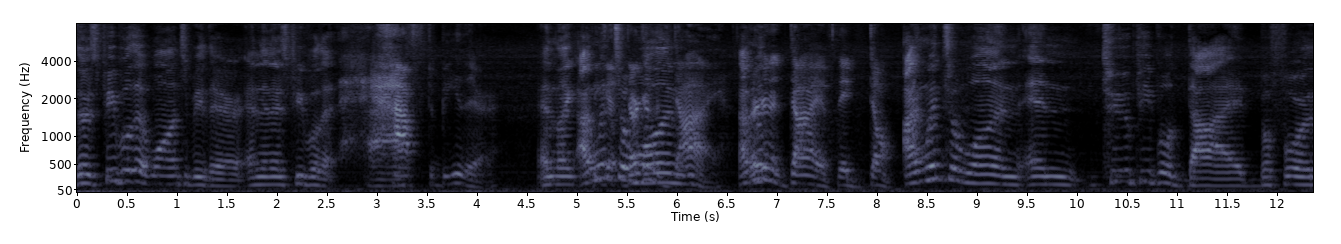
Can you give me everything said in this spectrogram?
There's people that want to be there, and then there's people that have. have to be there. And like I went Because to they're one. gonna die. I they're went- gonna die if they don't. I went to one and two people died before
